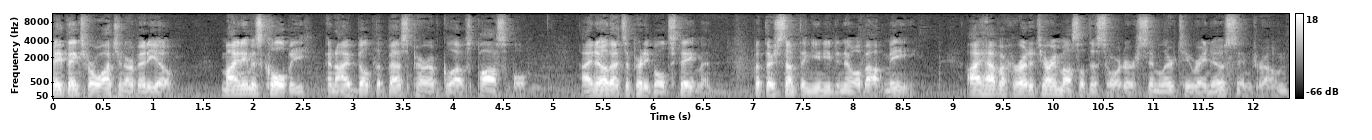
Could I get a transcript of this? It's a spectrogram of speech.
Hey, thanks for watching our video. My name is Colby, and I've built the best pair of gloves possible. I know that's a pretty bold statement, but there's something you need to know about me. I have a hereditary muscle disorder similar to Raynaud syndrome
